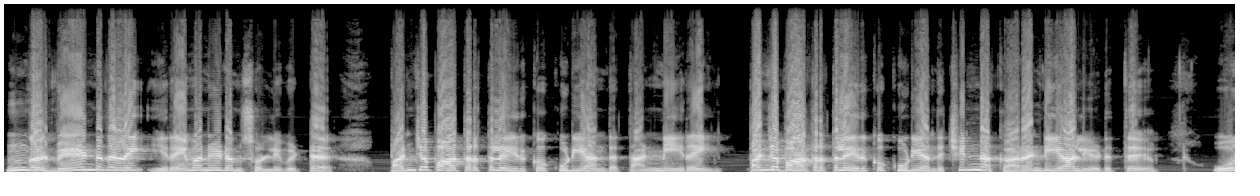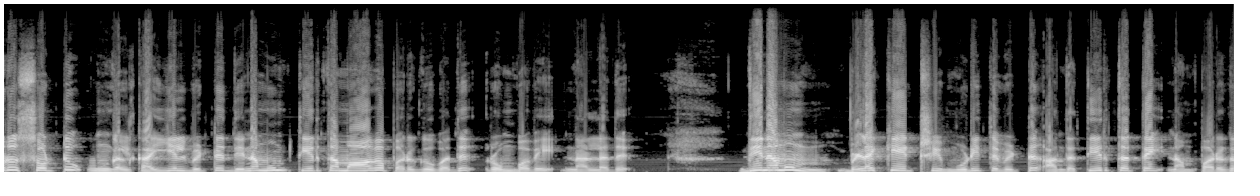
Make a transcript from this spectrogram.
உங்கள் வேண்டுதலை இறைவனிடம் சொல்லிவிட்டு பஞ்ச பாத்திரத்துல இருக்கக்கூடிய அந்த தண்ணீரை பஞ்ச பாத்திரத்துல இருக்கக்கூடிய அந்த சின்ன கரண்டியால் எடுத்து ஒரு சொட்டு உங்கள் கையில் விட்டு தினமும் தீர்த்தமாக பருகுவது ரொம்பவே நல்லது. தினமும் விளக்கேற்றி முடித்துவிட்டு அந்த தீர்த்தத்தை நாம் பருக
